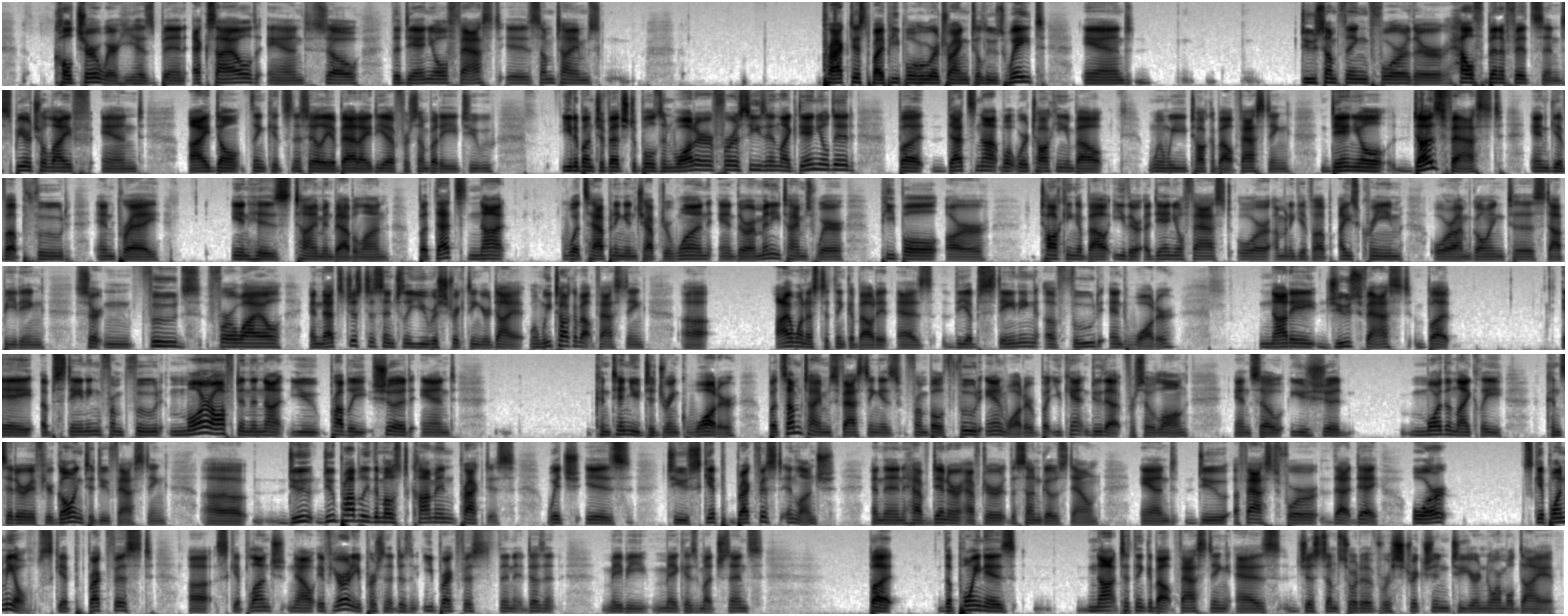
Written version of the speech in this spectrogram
culture where he has been exiled. And so the Daniel fast is sometimes practiced by people who are trying to lose weight and do something for their health benefits and spiritual life. And I don't think it's necessarily a bad idea for somebody to eat a bunch of vegetables and water for a season like Daniel did, but that's not what we're talking about when we talk about fasting. Daniel does fast and give up food and pray in his time in Babylon, but that's not what's happening in chapter 1 and there are many times where people are talking about either a Daniel fast or I'm going to give up ice cream or I'm going to stop eating certain foods for a while. And that's just essentially you restricting your diet. When we talk about fasting, uh, I want us to think about it as the abstaining of food and water, not a juice fast, but a abstaining from food. More often than not, you probably should and continue to drink water but sometimes fasting is from both food and water, but you can't do that for so long. And so you should more than likely consider if you're going to do fasting, uh, do do probably the most common practice, which is to skip breakfast and lunch and then have dinner after the sun goes down and do a fast for that day, or skip one meal, skip breakfast, uh, skip lunch. Now, if you're already a person that doesn't eat breakfast, then it doesn't maybe make as much sense. But the point is not to think about fasting as just some sort of restriction to your normal diet.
